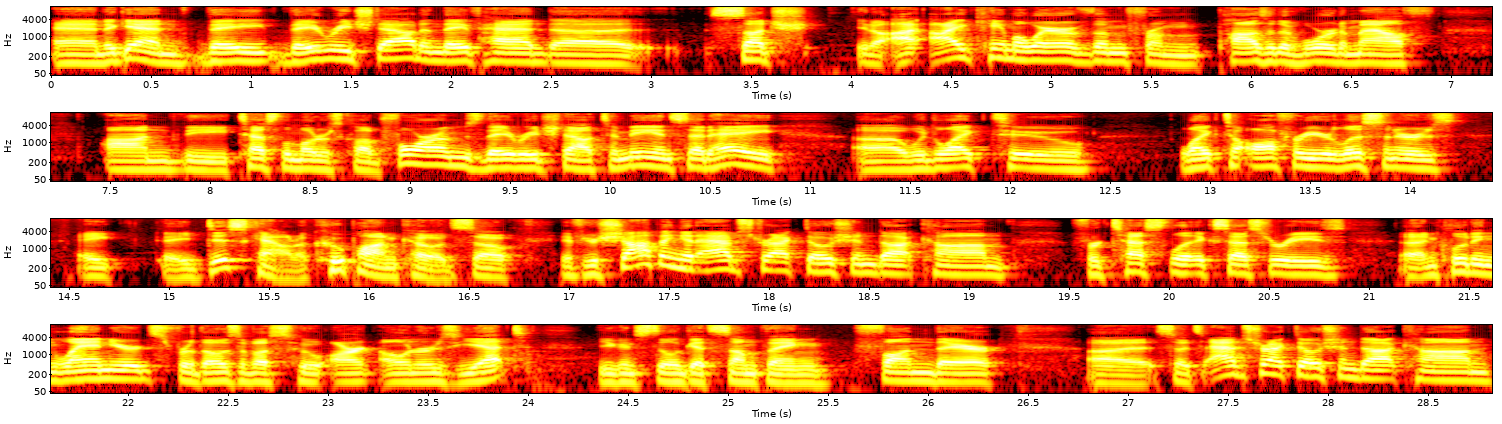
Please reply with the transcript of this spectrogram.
And again, they they reached out and they've had uh, such you know I, I came aware of them from positive word of mouth on the Tesla Motors Club forums. They reached out to me and said, "Hey, uh, would like to like to offer your listeners." A, a discount, a coupon code. So if you're shopping at abstractocean.com, for Tesla accessories, uh, including lanyards for those of us who aren't owners yet. You can still get something fun there. Uh, so it's abstractocean.com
